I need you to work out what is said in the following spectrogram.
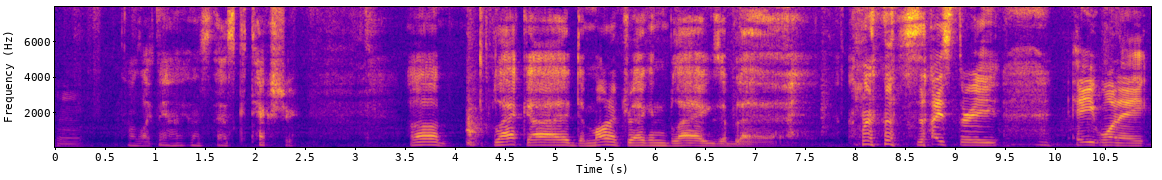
Mm. I was like, man, that's, that's texture. Uh, black eye, demonic dragon, blags, a blah. Size 3, 818.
